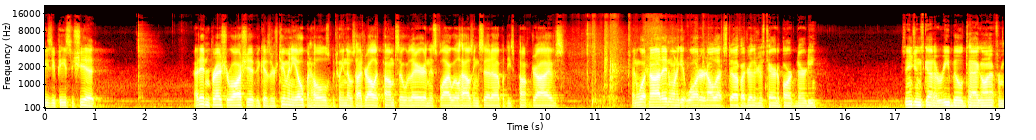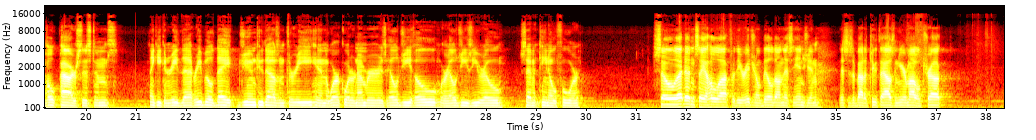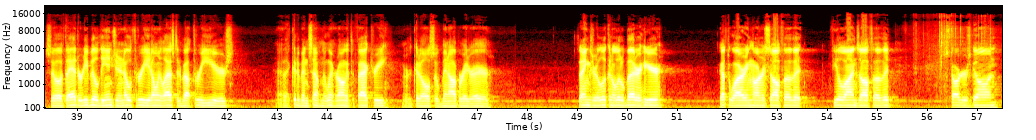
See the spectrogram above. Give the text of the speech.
Greasy piece of shit. I didn't pressure wash it because there's too many open holes between those hydraulic pumps over there and this flywheel housing setup with these pump drives and whatnot. I didn't want to get water and all that stuff. I'd rather just tear it apart dirty. This engine's got a rebuild tag on it from Holt Power Systems. I think you can read that. Rebuild date, June 2003, and the work order number is LGO or LG0 1704. So that doesn't say a whole lot for the original build on this engine. This is about a 2000 year model truck. So if they had to rebuild the engine in 03, it only lasted about three years. Now, that could have been something that went wrong at the factory, or it could have also been operator error. Things are looking a little better here. Got the wiring harness off of it, fuel lines off of it, starter's gone.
